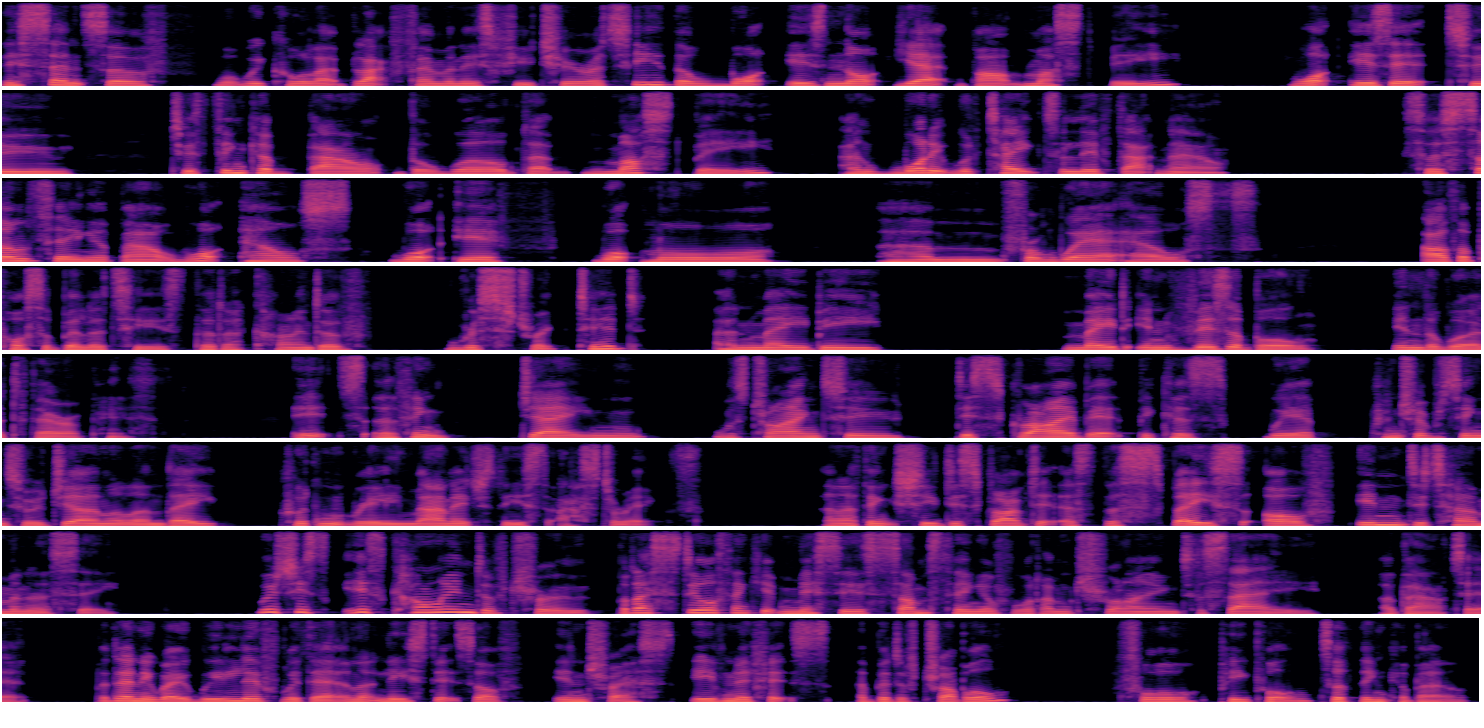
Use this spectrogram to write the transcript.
this sense of what we call like black feminist futurity, the what is not yet but must be. What is it to to think about the world that must be and what it would take to live that now? So something about what else, what if, what more, um, from where else, other possibilities that are kind of restricted and maybe made invisible in the word therapist. It's, I think, Jane was trying to describe it because we're contributing to a journal and they couldn't really manage these asterisks. And I think she described it as the space of indeterminacy, which is, is kind of true, but I still think it misses something of what I'm trying to say about it. But anyway, we live with it, and at least it's of interest, even if it's a bit of trouble for people to think about.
